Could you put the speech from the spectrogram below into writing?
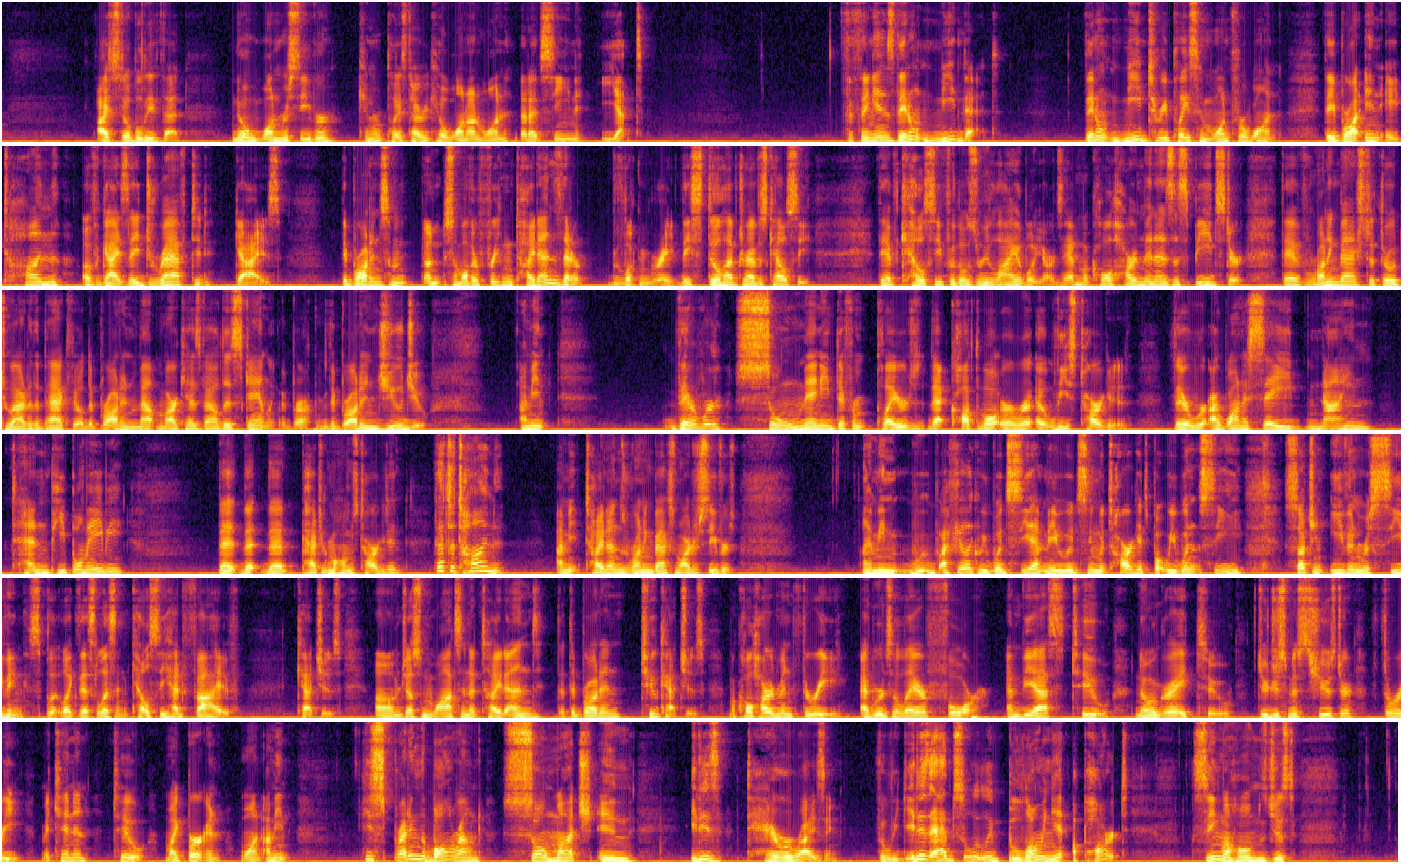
I still believe that. No one receiver can replace Tyreek Hill one on one that I've seen yet. The thing is, they don't need that. They don't need to replace him one for one. They brought in a ton of guys. They drafted guys. They brought in some some other freaking tight ends that are looking great. They still have Travis Kelce. They have Kelce for those reliable yards. They have Mecole Hardman as a speedster. They have running backs to throw to out of the backfield. They brought in Marquez Valdes-Scantling. They brought, they brought in Juju. I mean, there were so many different players that caught the ball or were at least targeted. There were, I want to say, nine, ten people maybe that, that, that Patrick Mahomes targeted. That's a ton. I mean, tight ends, running backs, and wide receivers. I mean, I feel like we would see that. Maybe we'd see him with targets, but we wouldn't see such an even receiving split like this. Listen, Kelce had five catches. Um, Justin Watson, a tight end that they brought in, two catches. Mecole Hardman, three. Edwards-Helaire, four. MVS, two. Noah Gray, two. Juju Smith Schuster, three. McKinnon, two. Mike Burton, one. I mean, he's spreading the ball around so much, and it is terrorizing the league. It is absolutely blowing it apart. Seeing Mahomes just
